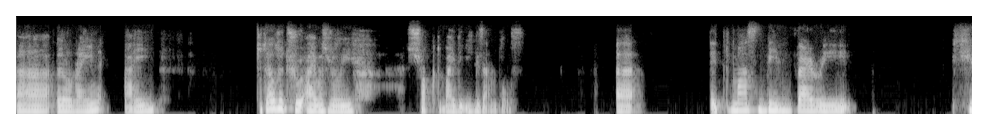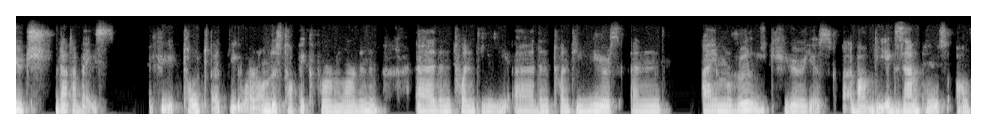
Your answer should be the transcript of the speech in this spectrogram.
uh, Lorraine, I, to tell the truth, I was really shocked by the examples. Uh, it must be very huge database if you told that you are on this topic for more than uh, than 20 uh, than 20 years and I am really curious about the examples of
